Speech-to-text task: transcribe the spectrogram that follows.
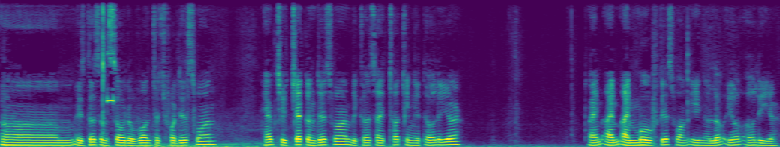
um it doesn't show the voltage for this one. Have to check on this one because i touching it earlier. I i, I moved this one in a little earlier.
